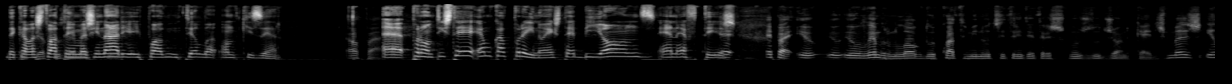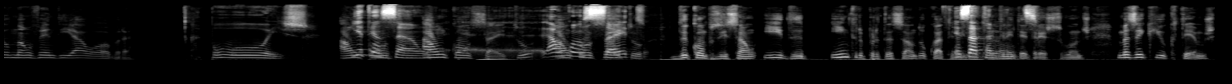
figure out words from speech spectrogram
daquela tipo estátua fazer imaginária e pode metê-la onde quiser. Ah, pronto, isto é, é um bocado por aí, não é? Isto é beyond NFTs. Epá, eu, eu, eu lembro-me logo do 4 minutos e 33 segundos do John Cage, mas ele não vendia a obra. Pois. Há um E atenção, há um conceito, eh, há um conceito- de composição e de interpretação do 4 minutos Exatamente. e 33 segundos, mas aqui o que temos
